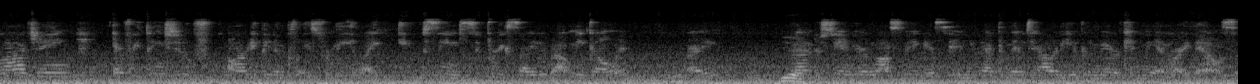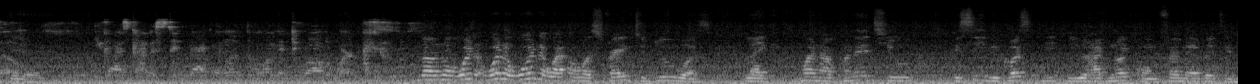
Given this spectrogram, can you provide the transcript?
lodging, everything should have already been in place for me. Like, you seem super excited about me going, right? Yeah. I understand you're in Las Vegas and you have the mentality of an American man right now. So Yeah. you guys kind of sit back and let the woman do all the work. No, no, what, what, what I was trying to do was, like, when I connect you, you see, because you had not confirmed everything,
